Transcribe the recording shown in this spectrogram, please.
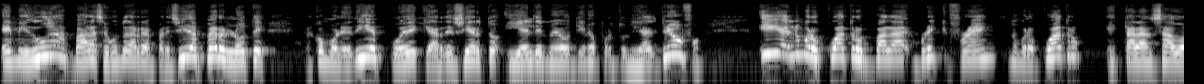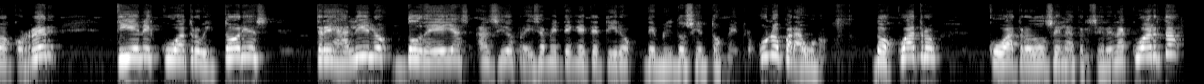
En mi duda, va a la segunda la reaparecida, pero el lote, como le dije, puede quedar desierto y él de nuevo tiene oportunidad del triunfo. Y el número 4, Brick Frank, número 4, está lanzado a correr. Tiene cuatro victorias, tres al hilo. Dos de ellas han sido precisamente en este tiro de 1200 metros. Uno para uno. 2-4, 4-2 en la tercera. En la cuarta,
